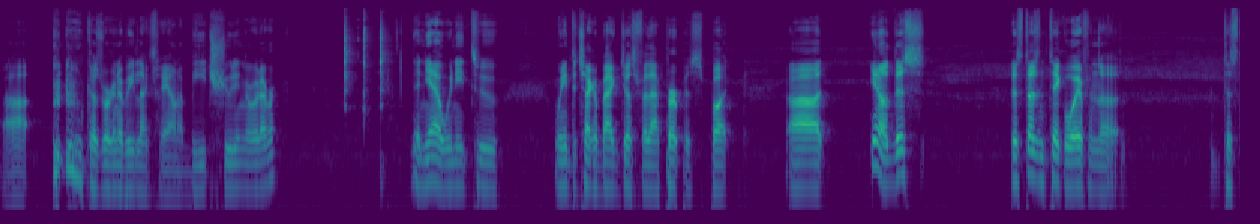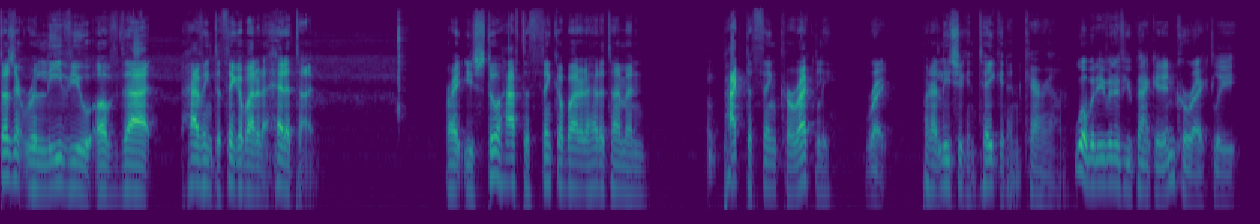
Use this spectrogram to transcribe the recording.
because we're gonna be like say on a beach shooting or whatever. Then yeah, we need to we need to check a bag just for that purpose. But uh, you know this this doesn't take away from the this doesn't relieve you of that having to think about it ahead of time. Right? You still have to think about it ahead of time and pack the thing correctly. Right. But at least you can take it and carry on. Well, but even if you pack it incorrectly,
